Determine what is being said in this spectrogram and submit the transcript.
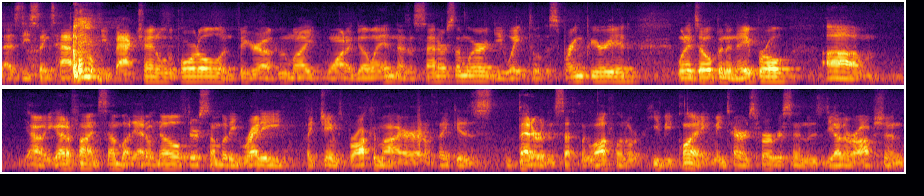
as these things happen, do you back channel the portal and figure out who might want to go in as a center somewhere? Do you wait until the spring period when it's open in April? Um, you know, you got to find somebody. I don't know if there's somebody ready like James Brockermeyer. I don't think is better than Seth McLaughlin, or he'd be playing. I mean, Terrence Ferguson is the other option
